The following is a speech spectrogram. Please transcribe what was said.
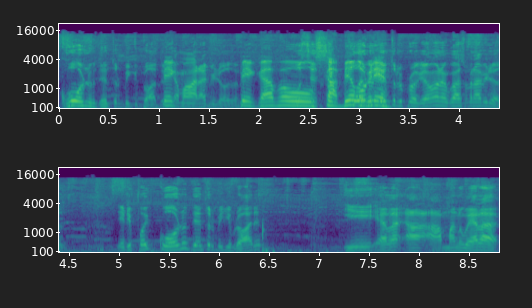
corno dentro do Big Brother, Pe- que é maravilhoso, né? Pegava ser cabelos corno dentro do programa é um negócio maravilhoso. Ele foi corno dentro do Big Brother e ela, a, a Manuela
